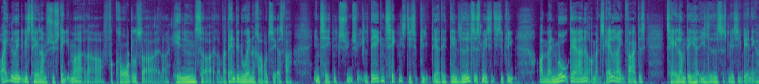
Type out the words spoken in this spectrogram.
og ikke nødvendigvis tale om systemer, eller forkortelser, eller hændelser, eller hvordan det nu end rapporteres fra en teknisk synsvinkel. Det er ikke en teknisk disciplin, det er, det, det er en ledelsesmæssig disciplin, og man må gerne, og man skal rent faktisk, tale om det her i ledelsesmæssige vendinger.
